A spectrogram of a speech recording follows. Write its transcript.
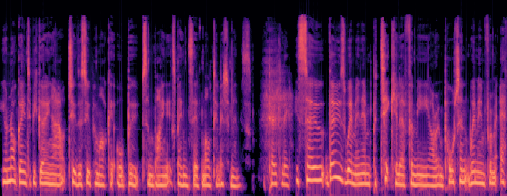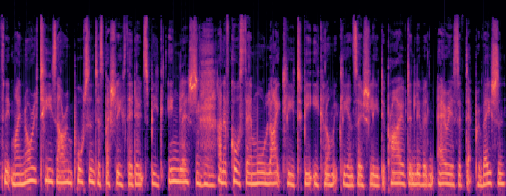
You're not going to be going out to the supermarket or Boots and buying expensive multivitamins. Totally. So, those women in particular for me are important. Women from ethnic minorities are important, especially if they don't speak English. Mm-hmm. And of course, they're more likely to be economically and socially deprived and live in areas of deprivation.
